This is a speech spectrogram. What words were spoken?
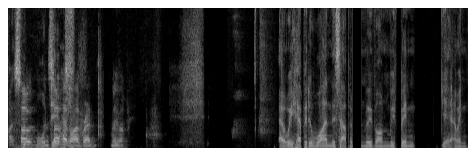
Uh, So, more and so have I, Brad. Move on. Are we happy to wind this up and move on? We've been, yeah, I mean,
